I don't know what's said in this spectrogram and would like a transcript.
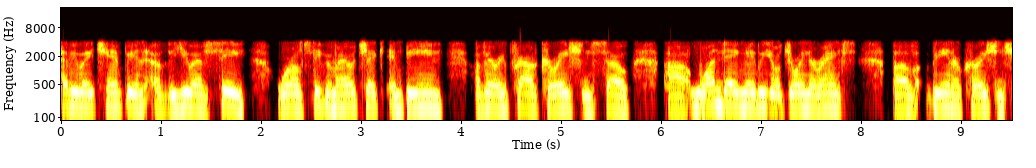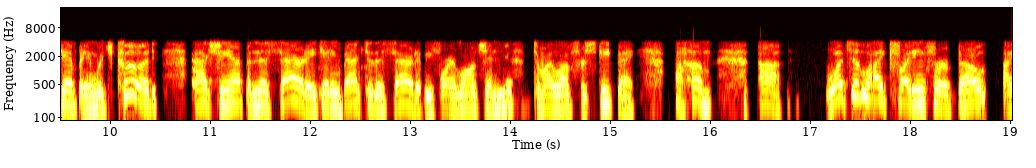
heavyweight champion of the UFC, World Stipe Miocic, and being a very proud Croatian. So uh, one day maybe you'll join the ranks of being a Croatian champion, which could actually happen this Saturday. Getting back to this Saturday before I launch into my love for Stipe. Um, uh, What's it like fighting for a belt? I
